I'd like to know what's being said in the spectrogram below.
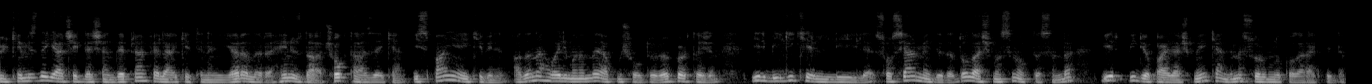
Ülkemizde gerçekleşen deprem felaketinin yaraları henüz daha çok tazeyken İspanya ekibinin Adana Havalimanı'nda yapmış olduğu röportajın bir bilgi kirliliğiyle sosyal medyada dolaşması noktasında bir video paylaşmayı kendime sorumluluk olarak bildim.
